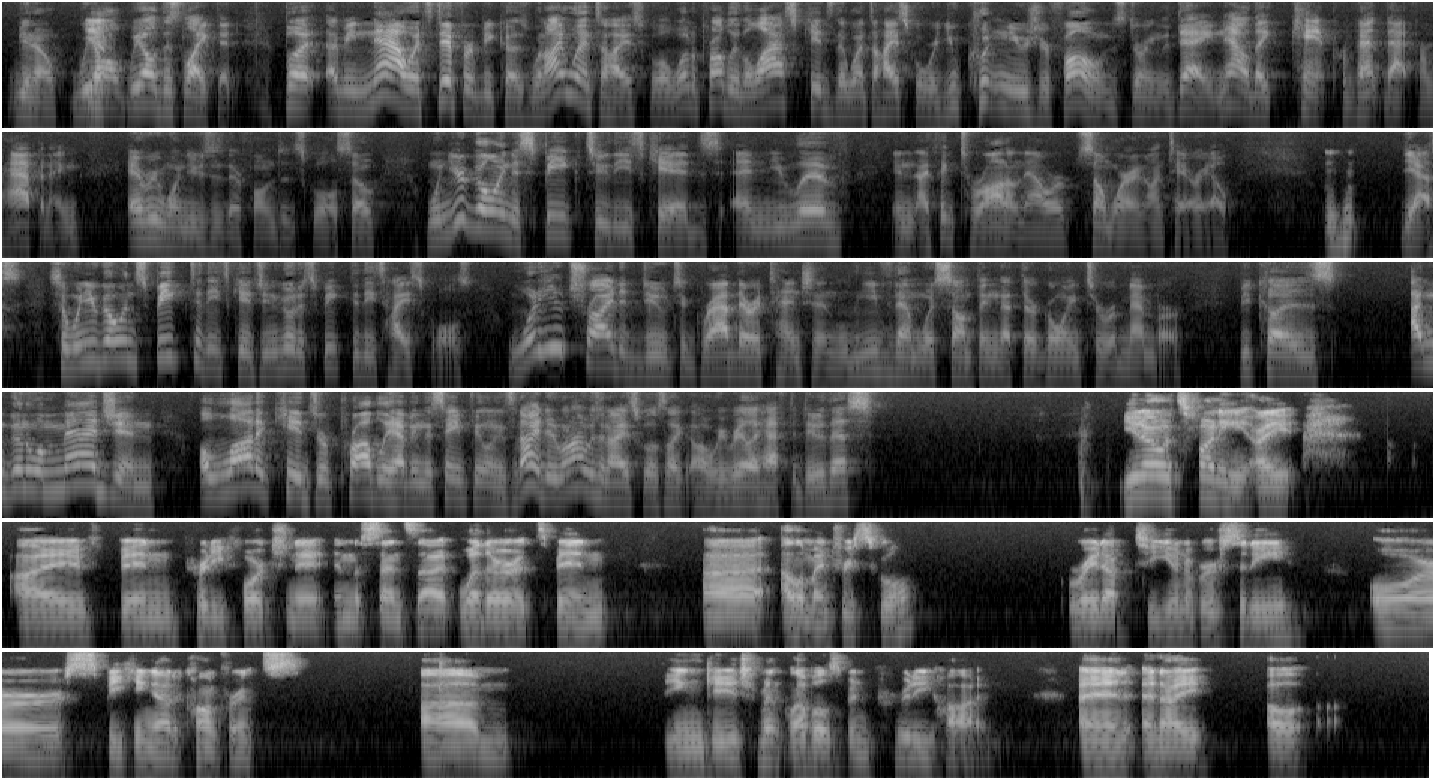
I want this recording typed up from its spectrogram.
You know, we Yeah. all we all disliked it. But I mean, now it's different because when I went to high school, one of probably the last kids that went to high school where you couldn't use your phones during the day. Now they can't prevent that from happening. Everyone uses their phones in school. So when you're going to speak to these kids and you live in, I think Toronto now or somewhere in Ontario. Mm-hmm. Yes. So when you go and speak to these kids and you go to speak to these high schools, what do you try to do to grab their attention and leave them with something that they're going to remember? Because I'm going to imagine a lot of kids are probably having the same feelings that I did when I was in high school. It's like, oh, we really have to do this? You know, it's funny. I I've been pretty fortunate in the sense that whether it's been uh, elementary school, right up to university, or speaking at a conference, um, the engagement level has been pretty high, and and I I'll,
